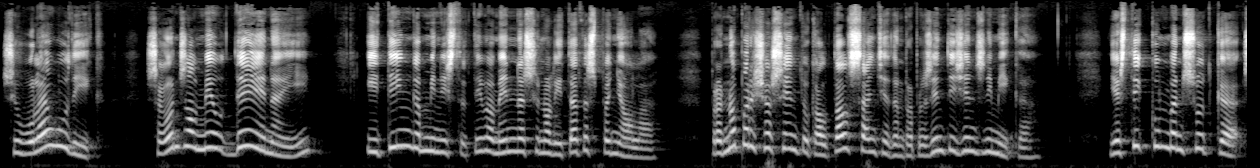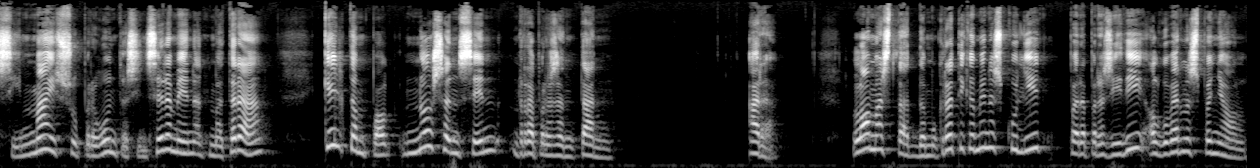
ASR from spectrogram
Si ho voleu, ho dic. Segons el meu DNI, hi tinc administrativament nacionalitat espanyola, però no per això sento que el tal Sánchez en representi gens ni mica. I estic convençut que, si mai s'ho pregunta sincerament, admetrà que ell tampoc no se'n sent representant. Ara, l'home ha estat democràticament escollit per a presidir el govern espanyol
